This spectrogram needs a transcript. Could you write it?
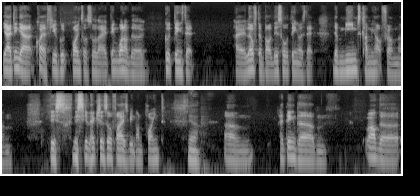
Yeah, I think there are quite a few good points also. Like I think one of the good things that I loved about this whole thing was that the memes coming out from um, this this election so far has been on point Yeah, um, I think the um, one of the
